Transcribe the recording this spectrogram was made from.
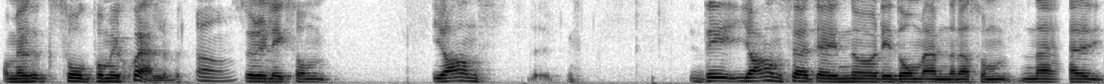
om jag såg på mig själv, Ja. så är det liksom, jag, ans, det, jag anser att jag är nörd i de ämnena som när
